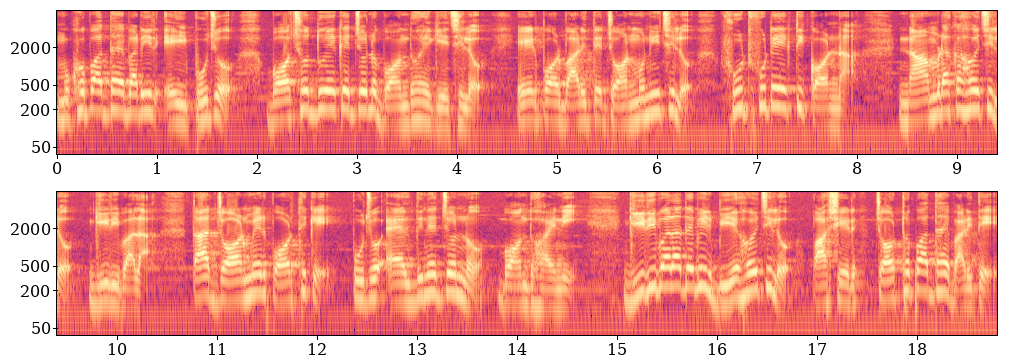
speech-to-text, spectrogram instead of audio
মুখোপাধ্যায় বাড়ির এই পুজো বছর দুয়েকের জন্য বন্ধ হয়ে গিয়েছিল। এরপর বাড়িতে জন্ম নিয়েছিল ফুটফুটে একটি কন্যা। নাম রাখা হয়েছিল গিরিবালা। তার জন্মের পর থেকে পুজো একদিনের জন্য বন্ধ হয়নি। গিরিবালা দেবীর বিয়ে হয়েছিল পাশের চট্টোপাধ্যায় বাড়িতে।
